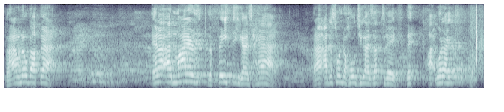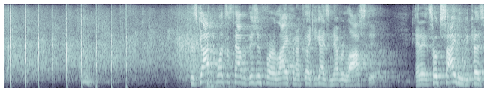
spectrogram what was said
But I don't know about that. And I admire the, the faith that you guys had. And I, I, just wanted to hold you guys up today. That I, what I. Because God wants us to have a vision for our life, and I feel like you guys never lost it. And it's so exciting because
